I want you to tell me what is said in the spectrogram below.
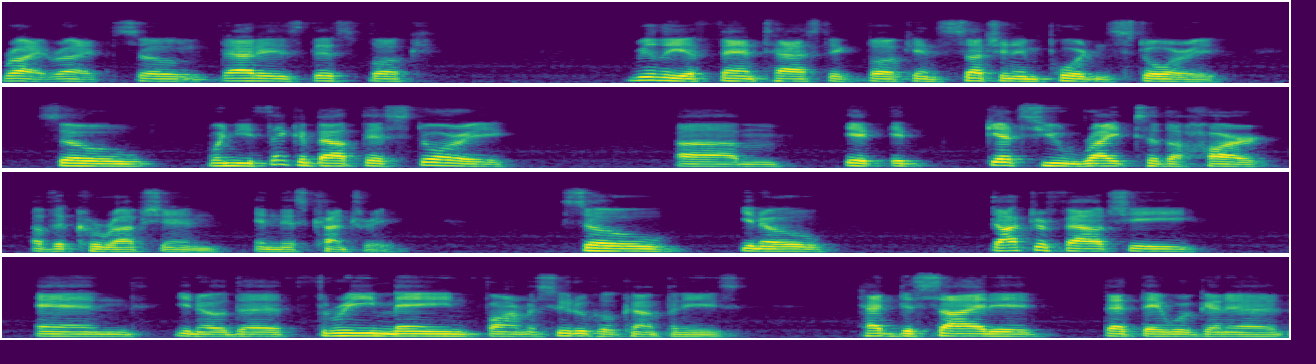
Right, right. So that is this book, really a fantastic book and such an important story. So when you think about this story, um, it it gets you right to the heart of the corruption in this country. So you know, Dr. Fauci and you know the three main pharmaceutical companies had decided that they were going to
